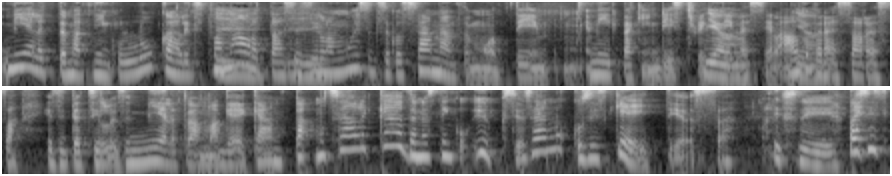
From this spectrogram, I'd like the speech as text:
mielettömät niin kuin lukaalit. Sitten vaan mm, naurattaa se mm. silloin, muistatko, kun Samantha muutti Meatpacking Districtille Joo, siellä alkuperäissarjassa. Ja sitten, että sillä oli se mielettömän magea kämppä. Mutta se oli käytännössä niin kuin yksi ja sehän nukkui siis keittiössä. Oliko niin? Tai siis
